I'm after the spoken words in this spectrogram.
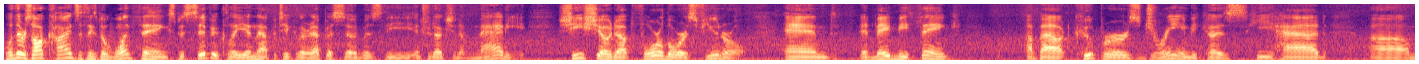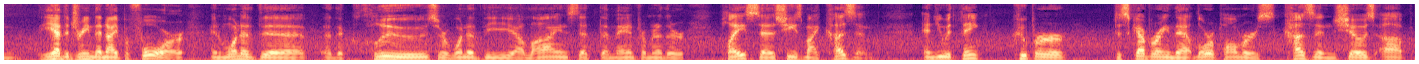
Well, there's all kinds of things, but one thing specifically in that particular episode was the introduction of Maddie. She showed up for Laura's funeral, and it made me think about Cooper's dream because he had um, he had the dream the night before, and one of the uh, the clues or one of the uh, lines that the man from another place says, "She's my cousin," and you would think Cooper discovering that Laura Palmer's cousin shows up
